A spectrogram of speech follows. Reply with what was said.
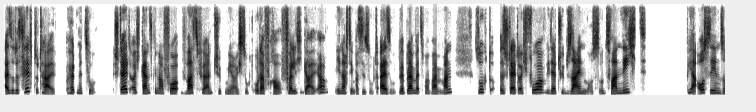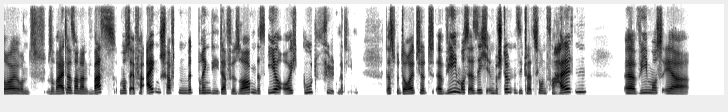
also das hilft total. Hört mir zu. Stellt euch ganz genau vor, was für einen Typen ihr euch sucht oder Frau, völlig egal, ja, je nachdem, was ihr sucht. Also, wir bleiben jetzt mal beim Mann. Sucht, stellt euch vor, wie der Typ sein muss und zwar nicht wie er aussehen soll und so weiter, sondern was muss er für Eigenschaften mitbringen, die dafür sorgen, dass ihr euch gut fühlt mit ihm. Das bedeutet, äh, wie muss er sich in bestimmten Situationen verhalten, äh, wie muss er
